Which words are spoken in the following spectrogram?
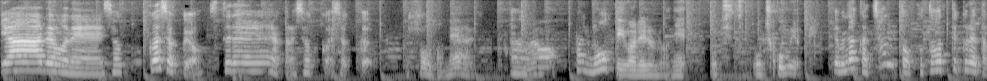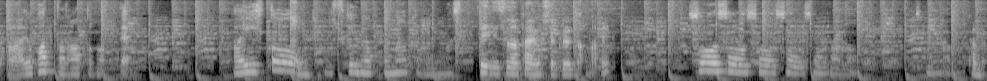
いやーでもねショックはショックよ失礼やからショックはショックそうだねうん。やっぱりノーって言われるのはね落ち落ち込むよね。でもなんかちゃんと断ってくれたからよかったなと思って。あいい人を好きになったなと思いました。誠実な対応してくれたんだね。そうそうそうそうそうなの。そうなの、多分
